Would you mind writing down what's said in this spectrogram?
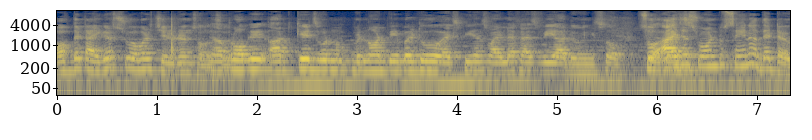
of the tigers to our children also. Yeah, probably our kids would not, would not be able to experience wildlife as we are doing so. So yeah, i just want to say now that uh,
